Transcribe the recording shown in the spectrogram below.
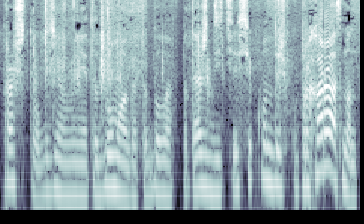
про что? Где у меня эта бумага-то была? Подождите секундочку. Про харасмент.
